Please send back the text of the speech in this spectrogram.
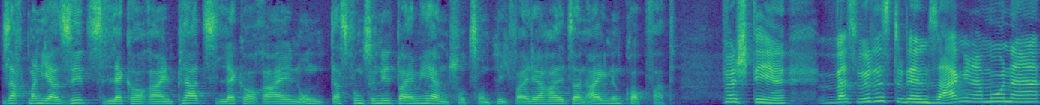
sagt man ja Sitz, lecker rein, Platz, lecker rein. Und das funktioniert beim Herdenschutzhund nicht, weil der halt seinen eigenen Kopf hat. Verstehe. Was würdest du denn sagen, Ramona?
